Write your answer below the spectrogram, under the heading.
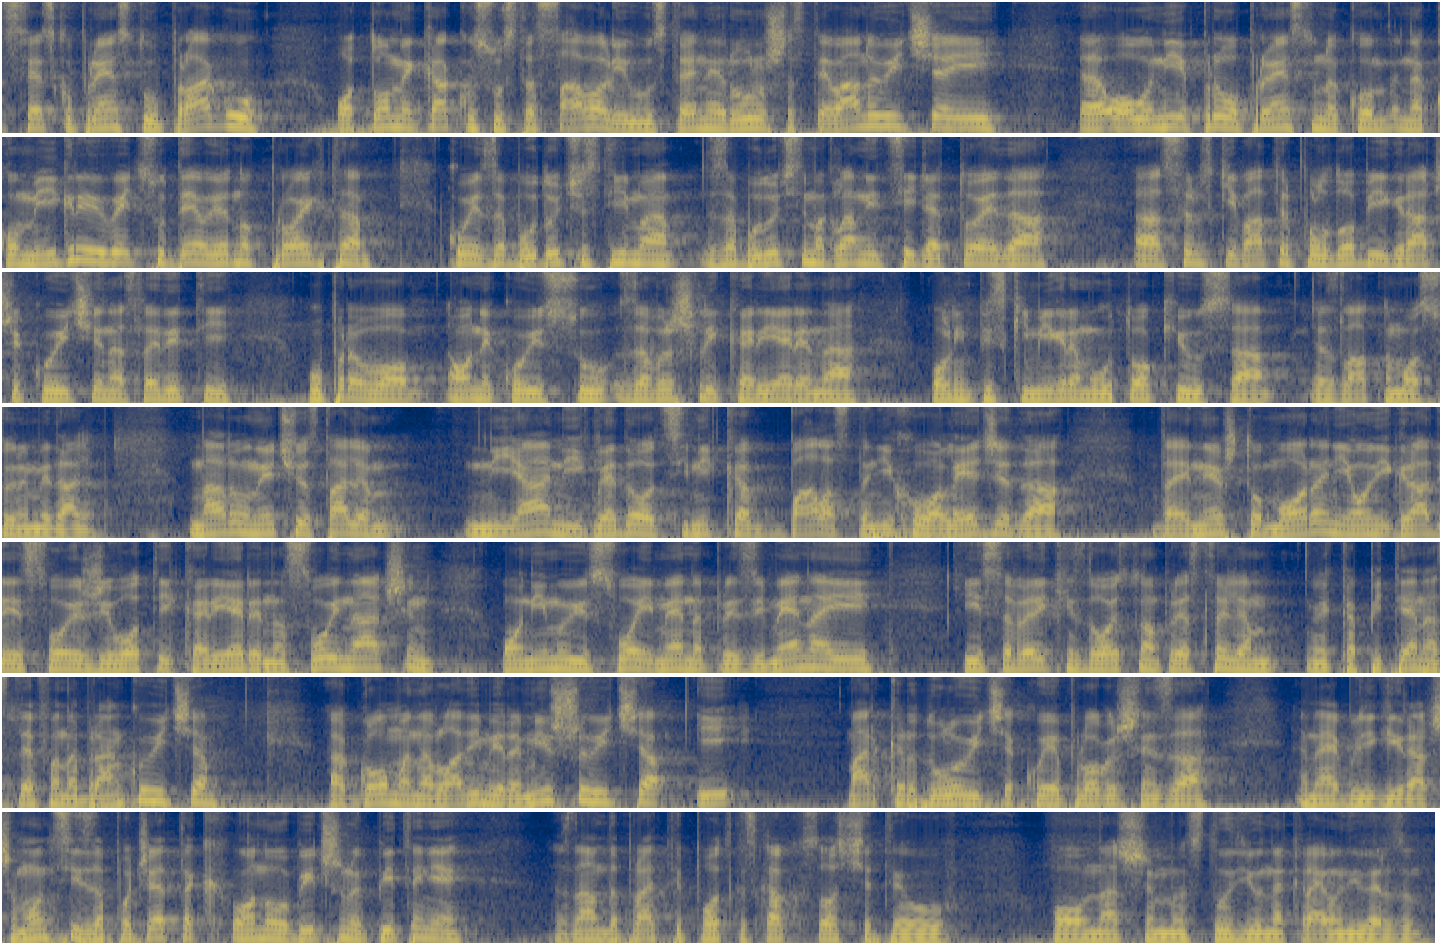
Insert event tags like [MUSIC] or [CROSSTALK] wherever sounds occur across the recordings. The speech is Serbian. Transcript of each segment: svetsko prvenstvo u Pragu, o tome kako su stasavali uz trener Uroša Stevanovića i e, ovo nije prvo prvenstvo na kom, na kom igraju, već su deo jednog projekta koji za budućnost ima, za budućnost ima glavni cilj, a to je da a, srpski vaterpolo dobije igrače koji će naslediti upravo one koji su završili karijere na olimpijskim igrama u Tokiju sa zlatnom osvojenom medaljom. Naravno, neću da stavljam ni ja, ni gledalci, nika balast na njihova leđa da da je nešto moranje, oni grade svoje živote i karijere na svoj način, oni imaju svoje imena, prezimena i, i sa velikim zadovoljstvom predstavljam kapitena Stefana Brankovića, golmana Vladimira Mišovića i Marka Radulovića koji je proglašen za najboljeg igrača. Monci, za početak ono običano pitanje, znam da pratite podcast, kako se osjećate u ovom našem studiju na kraju univerzuma?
